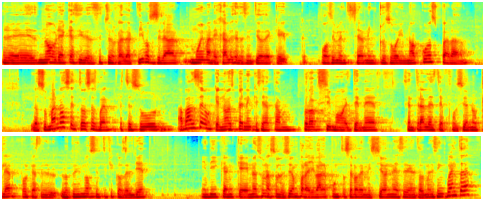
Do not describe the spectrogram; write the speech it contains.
eh, no habría casi desechos radioactivos, serían muy manejables en el sentido de que, posiblemente sean incluso inocuos para los humanos. Entonces, bueno, este es un avance, aunque no esperen que sea tan próximo el tener centrales de fusión nuclear, porque los mismos científicos del JET indican que no es una solución para llevar al punto cero de emisiones en el 2050,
